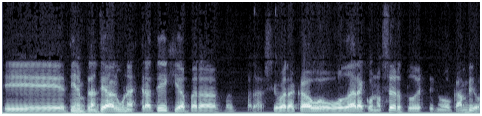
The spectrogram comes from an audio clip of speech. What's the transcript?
¿tienen planteada alguna estrategia para, llevar a cabo o dar a conocer todo este nuevo cambio?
